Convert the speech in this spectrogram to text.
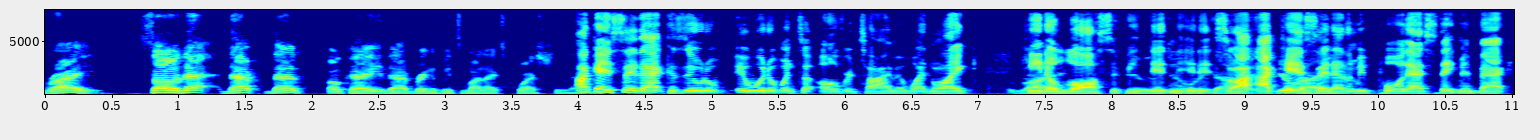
Right. So that that that okay, that brings me to my next question. Then. I can't say that because it would it would have went to overtime. It wasn't like he'd have Right. lost if he It didn't hit it. So. I, I can't say that. Let me pull that statement back.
